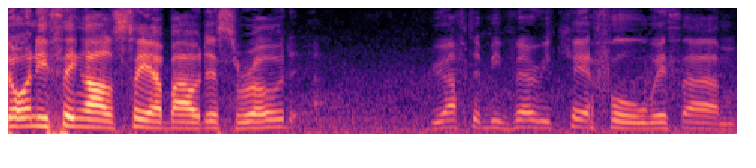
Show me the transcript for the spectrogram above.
The only thing I'll say about this road, you have to be very careful with. Um,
